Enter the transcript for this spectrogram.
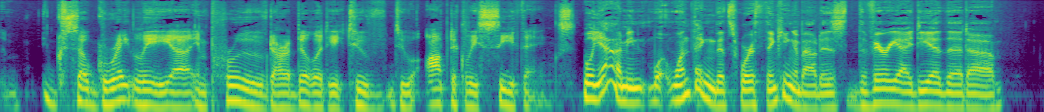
so greatly uh, improved our ability to to optically see things. Well, yeah. I mean, w- one thing that's worth thinking about is the very idea that uh,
